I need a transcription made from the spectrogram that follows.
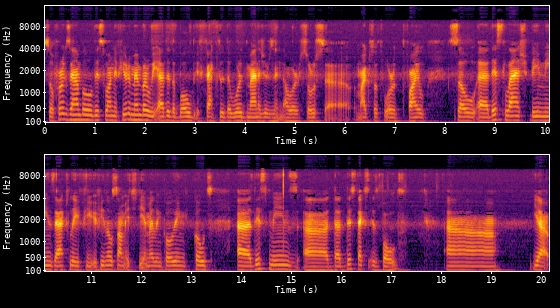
So for example this one if you remember we added a bold effect to the word managers in our source uh, Microsoft Word file. So uh, this slash b means actually if you if you know some HTML encoding codes uh, this means uh, that this text is bold. Uh, yeah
